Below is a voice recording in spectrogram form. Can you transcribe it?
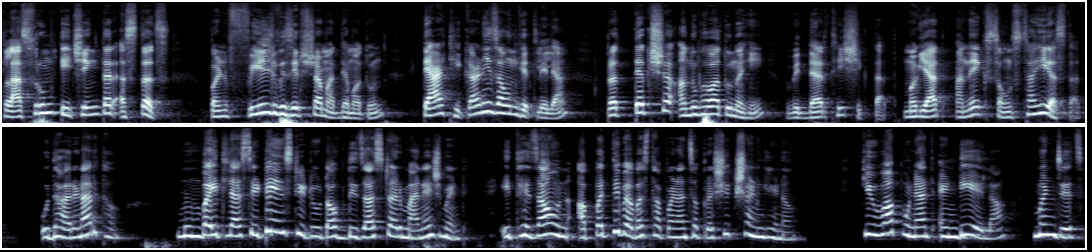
क्लासरूम टीचिंग तर असतंच पण फील्ड व्हिजिट्सच्या माध्यमातून त्या ठिकाणी जाऊन घेतलेल्या प्रत्यक्ष अनुभवातूनही विद्यार्थी शिकतात. मग यात अनेक संस्थाही असतात. उदाहरणार्थ मुंबईतल्या city institute of disaster management इथे जाऊन आपत्ती व्यवस्थापनाचं प्रशिक्षण घेणं किंवा पुण्यात एन डी एला म्हणजेच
